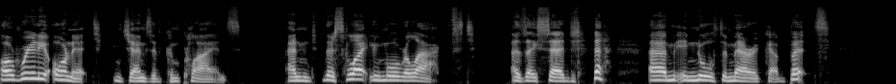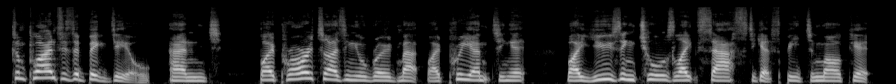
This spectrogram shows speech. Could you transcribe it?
are really on it in terms of compliance, and they're slightly more relaxed, as I said, um, in North America. But compliance is a big deal. And by prioritizing your roadmap, by preempting it, by using tools like SaaS to get speed to market,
